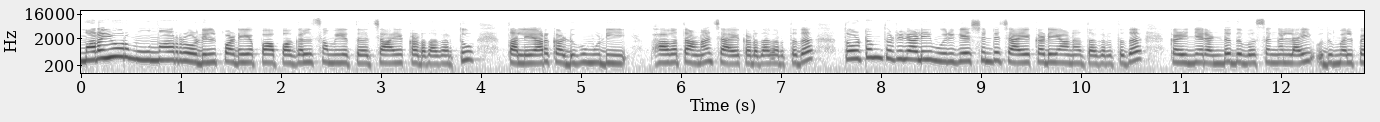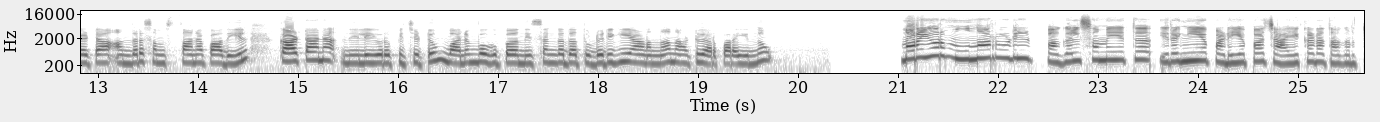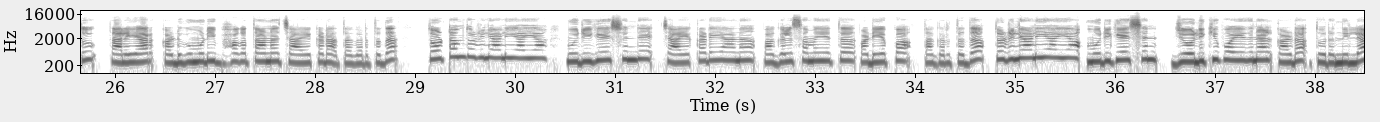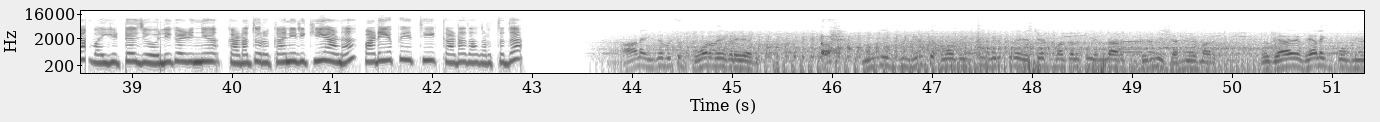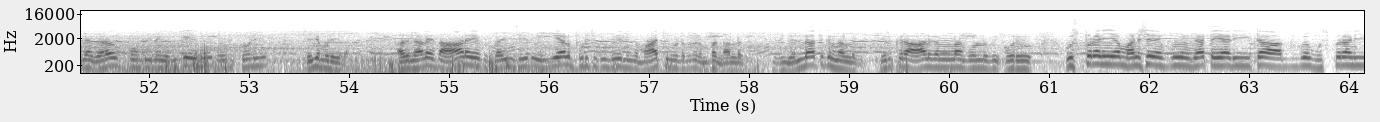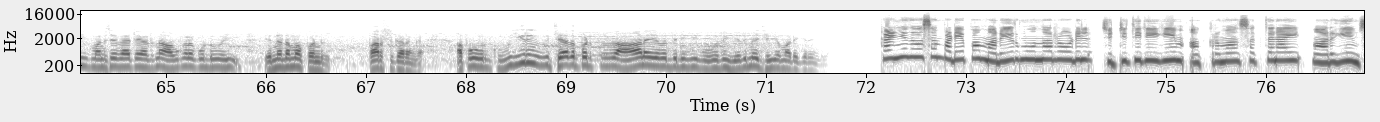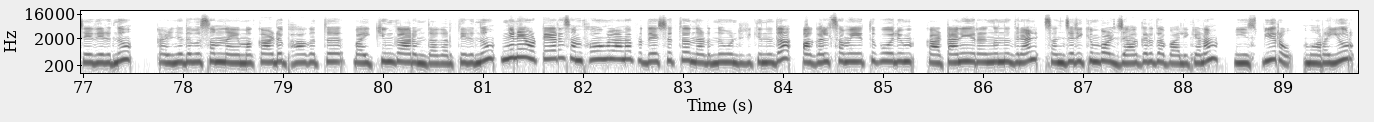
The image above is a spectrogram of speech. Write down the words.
മറയൂർ മൂന്നാർ റോഡിൽ പടയപ്പ പകൽ സമയത്ത് ചായക്കട തകർത്തു. തലയാർ കടുകുമുടി ഭാഗത്താണ് ചായക്കട തകർത്തത്. തോട്ടം തൊഴിലാളി മുരുകേശന്റെ ചായക്കടയാണ് തകർത്തത്. കഴിഞ്ഞ രണ്ട് ദിവസങ്ങളിലായി ഉദുമൽപേട്ട അന്തർ സംസ്ഥാന പാതയിൽ കാട്ടാന നിലയുറപ്പിച്ചിട്ടും വനം വകുപ്പ് നിസ്സംഗത തുടരുകയാണെന്ന് നാട്ടുകാർ പറയുന്നു. മറയൂർ മൂന്നാർ റോഡിൽ പകൽ സമയത്ത് ഇറങ്ങിയ പടയപ്പ ചായക്കട തകർത്തു തലയാർ കടുകുമുടി ഭാഗത്താണ് ചായക്കട തകർത്തത് തോട്ടം തൊഴിലാളിയായ മുരുകേശന്റെ ചായക്കടയാണ് പകൽ സമയത്ത് പടയപ്പ തകർത്തത് തൊഴിലാളിയായ മുരുകേശൻ ജോലിക്ക് പോയതിനാൽ കട തുറന്നില്ല വൈകിട്ട് ജോലി കഴിഞ്ഞ് കട തുറക്കാനിരിക്കെയാണ് പടയപ്പ എത്തി കട തകർത്തത് ஆனால் இதை விட்டு போகிறதே கிடையாது இங்கே இப்படி இருக்க தோட்டத்துக்கு இருக்கிற எஸ்டேட் மக்களுக்கு எல்லாருக்கும் பெரிய சல்லியமாக இருக்குது வே வேலைக்கு போக முடியல விறகுக்கு போக முடியல எங்கேயுமே ஒரு தொழில் செய்ய முடியல அதனால இந்த ஆணையை தயவு செய்து எங்கேயாலும் பிடிச்சி கொண்டு போய் நீங்கள் மாற்றி விடுறது ரொம்ப நல்லது இது எல்லாத்துக்கும் நல்லது இருக்கிற ஆளுகளெல்லாம் கொள்ளுது ஒரு உஸ்பிராணியை மனுஷன் இப்போ வேட்டையாடிட்டா அது உஸ்பிராணி மனுஷன் வேட்டையாடினா அவங்கள கொண்டு போய் என்னென்னமோ பண்ணுது ஃபாரஸ்ட்டுக்காரங்க அப்போ ஒரு உயிருக்கு சேதப்படுத்துறது ஆணையை வந்து நீங்கள் எதுவுமே செய்ய மாட்டேங்கிறீங்க കഴിഞ്ഞ ദിവസം പടയപ്പ മറയൂർ മൂന്നാർ റോഡിൽ ചുറ്റിത്തിരിയുകയും അക്രമാസക്തനായി മാറുകയും ചെയ്തിരുന്നു കഴിഞ്ഞ ദിവസം നയമക്കാട് ഭാഗത്ത് ബൈക്കും കാറും തകർത്തിരുന്നു. ഇങ്ങനെ ഒട്ടേറെ സംഭവങ്ങളാണ് പ്രദേശത്ത് നടന്നുകൊണ്ടിരിക്കുന്നത്. പകൽ സമയത്ത് പോലും കാട്ടാന ഇറങ്ങുന്നതിനാൽ സഞ്ചരിക്കുമ്പോൾ ജാഗ്രത പാലിക്കണം. News bureau Marayur.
